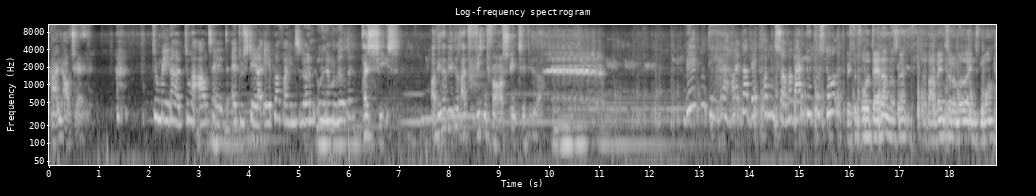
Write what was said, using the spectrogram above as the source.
har en aftale. Du mener, at du har aftalt, at du stjæler æbler fra hendes lund, uden at hun ved det? Præcis. Og det har virket ret fint for os indtil videre. Hvilken del af hold dig væk fra min sommer var det, du ikke forstod? Hvis du troede, datteren var slem, så bare vent til du møder hendes mor. Mor,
